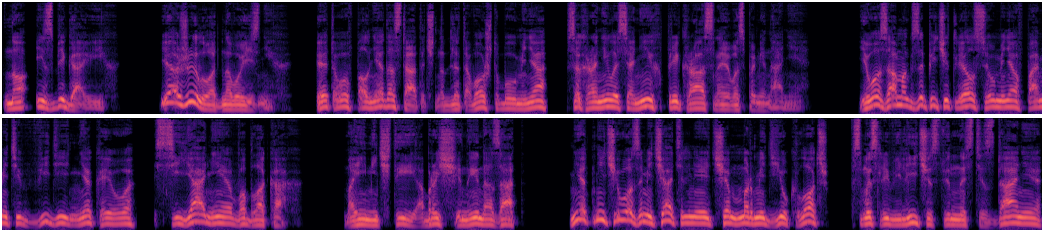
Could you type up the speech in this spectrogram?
но избегаю их. Я жил у одного из них. Этого вполне достаточно для того, чтобы у меня сохранилось о них прекрасное воспоминание. Его замок запечатлелся у меня в памяти в виде некоего сияния в облаках. Мои мечты обращены назад. Нет ничего замечательнее, чем Мармедьюк-Лодж в смысле величественности здания,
